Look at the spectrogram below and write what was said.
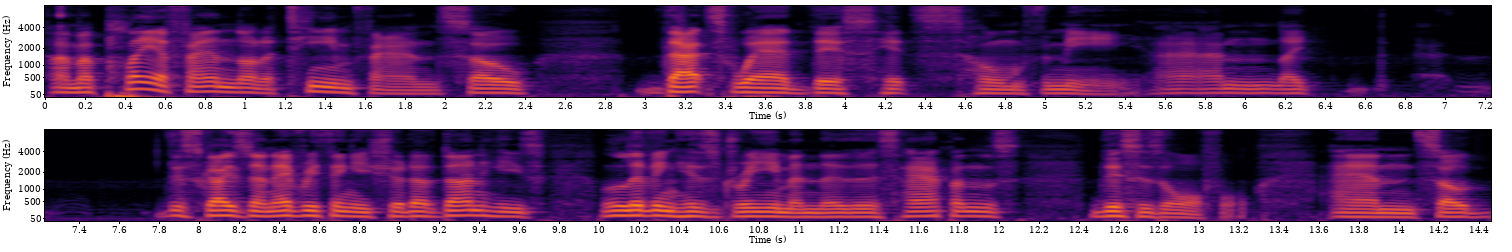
I'm a player fan, not a team fan. So that's where this hits home for me. And like this guy's done everything he should have done. He's living his dream, and then this happens. This is awful. And so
